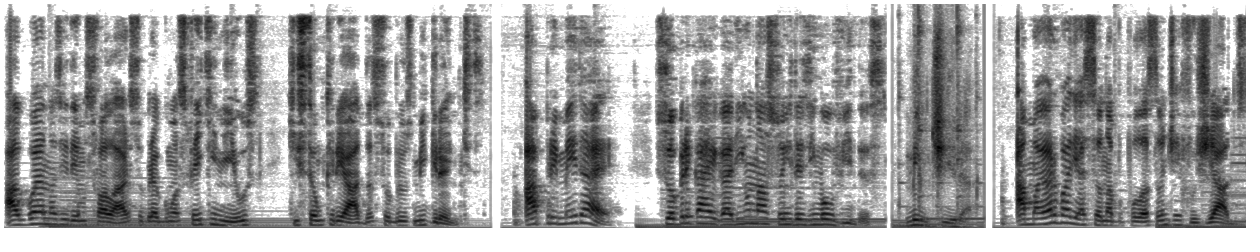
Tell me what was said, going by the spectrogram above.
Agora nós iremos falar sobre algumas fake news que são criadas sobre os migrantes. A primeira é: sobrecarregariam nações desenvolvidas. Mentira! A maior variação na população de refugiados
